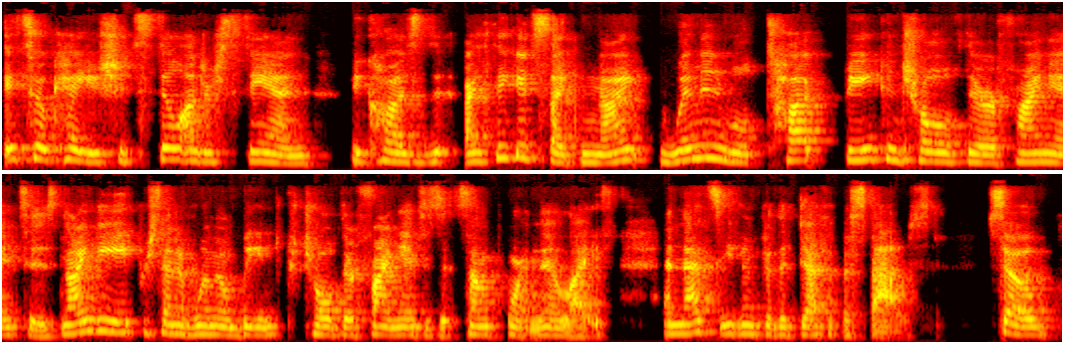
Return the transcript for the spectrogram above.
It's okay. You should still understand because I think it's like nine women will touch be in control of their finances. 98% of women will be in control of their finances at some point in their life. And that's even for the death of a spouse. So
